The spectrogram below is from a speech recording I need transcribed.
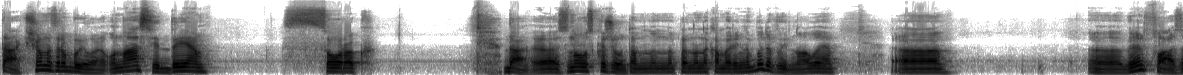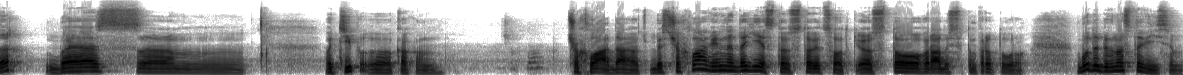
так, що ми зробили? У нас іде 40. Да, е, знову скажу, там напевно на камері не буде видно, але е, е, Grandfather без ем, отіп, е, як він? Чохла, да. Без чохла він не дає 100%, 100%, е, 100 градусів температуру. Буде 98.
